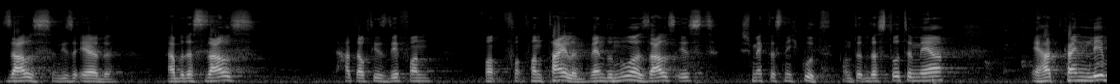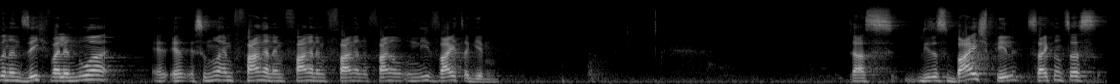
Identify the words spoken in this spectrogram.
Salz in dieser Erde. Aber das Salz hat auch die Idee von, von, von Teilen. Wenn du nur Salz isst, schmeckt das nicht gut. Und das Tote Meer, er hat kein Leben in sich, weil er nur, er, er ist nur empfangen, empfangen, empfangen, empfangen und nie weitergeben. dass dieses Beispiel zeigt uns, dass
